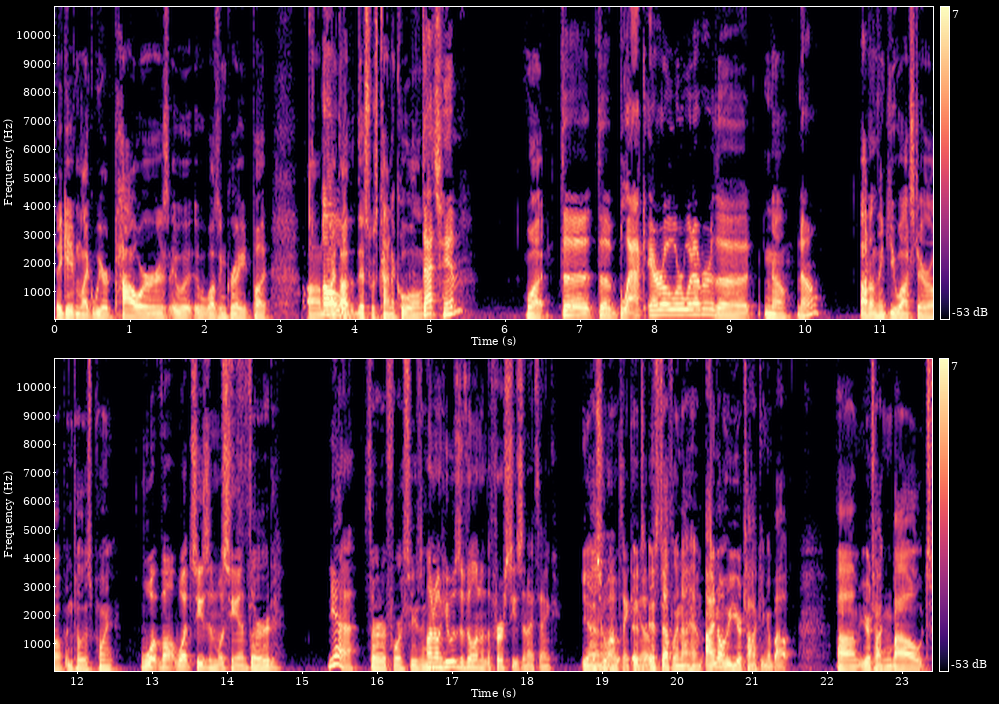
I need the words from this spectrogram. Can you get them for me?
They gave him like weird powers. It, w- it wasn't great, but um, I Oh. thought that this was kind of cool. That's him. what? The the Black Arrow or whatever. The No, no. I don't think you watched Arrow up until this point. What what season was he in? Third, Yeah. third or fourth season. Oh no, he was the villain in the first season, I think. Yeah, That's who I'm thinking it's, of. It's definitely not him. I know who you're talking about. Um, you're talking about.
